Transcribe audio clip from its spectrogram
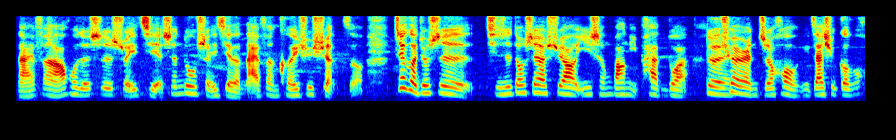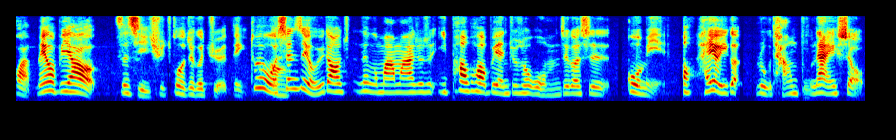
奶粉啊，或者是水解、深度水解的奶粉可以去选择。这个就是其实都是要需要医生帮你判断、确认之后，你再去更换，没有必要。自己去做这个决定。对我甚至有遇到那个妈妈，就是一泡泡便就说我们这个是过敏哦。还有一个乳糖不耐受，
